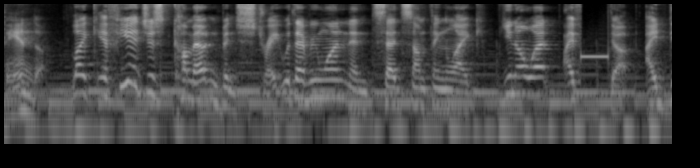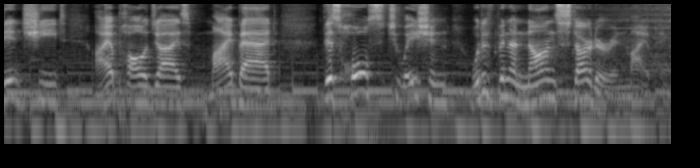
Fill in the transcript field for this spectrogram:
fandom? Like, if he had just come out and been straight with everyone and said something like, you know what, I fed up. I did cheat. I apologize. My bad. This whole situation would have been a non starter, in my opinion.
